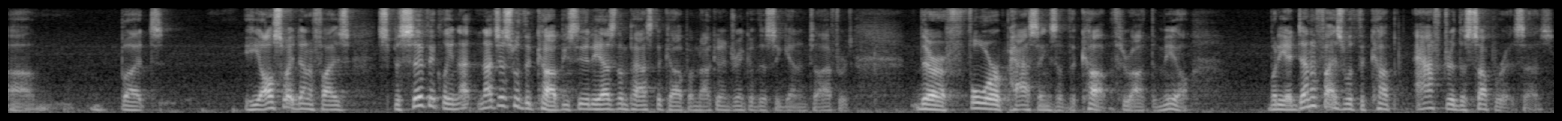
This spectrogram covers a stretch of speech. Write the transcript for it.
um, but he also identifies specifically, not, not just with the cup, you see that he has them pass the cup. I'm not going to drink of this again until afterwards there are four passings of the cup throughout the meal. but he identifies with the cup after the supper, it says.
